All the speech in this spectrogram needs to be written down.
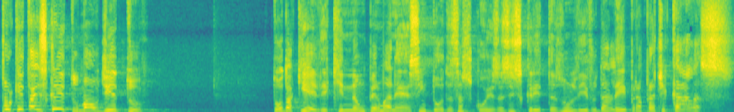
porque está escrito: Maldito todo aquele que não permanece em todas as coisas escritas no livro da lei para praticá-las.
